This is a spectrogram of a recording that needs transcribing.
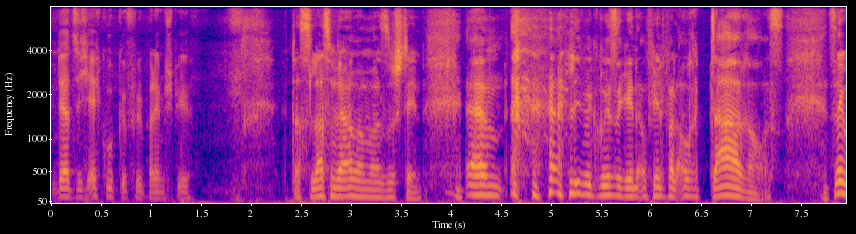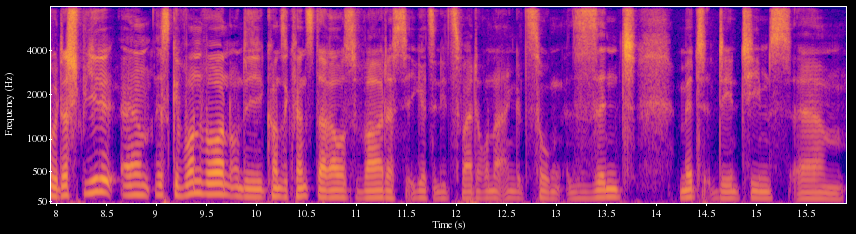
der hat sich echt gut gefühlt bei dem Spiel. Das lassen wir aber mal so stehen. Ähm, liebe Grüße gehen auf jeden Fall auch da raus. Sehr gut, das Spiel ähm, ist gewonnen worden und die Konsequenz daraus war, dass die Eagles in die zweite Runde eingezogen sind mit den Teams ähm,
